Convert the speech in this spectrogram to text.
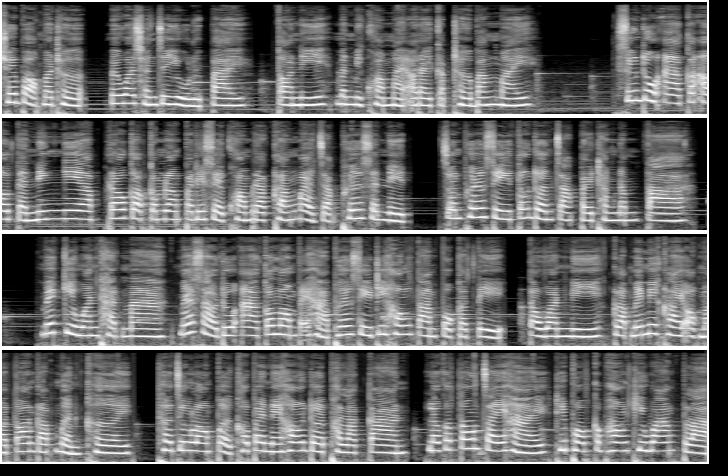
ช่วยบอกมาเถอะไม่ว่าฉันจะอยู่หรือไป ตอนนี้มันมีความหมายอะไรกับเธอบ้างไหมซึ่งดูอาก็เอาแต่นิ่งเงียบ เรากับกำลังปฏิเสธความรักครั้งใหม่จากเพื่อนสนิท จนเพื่อนซีต้องเดินจากไปทั้งน้ำตา ไม่กี่วันถัดมา แม่สาวดูอาก็ลองไปหาเพื่อนซีที่ห้องตามปกติ แต่วันนี้กลับไม่มีใครออกมาต้อนรับเหมือนเคย เธอจึงลองเปิดเข้าไปในห้องโดยพลการ แล้วก็ต้องใจหายที่พบกับห้องที่ว่างเปล่า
